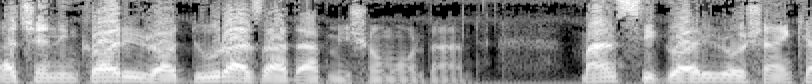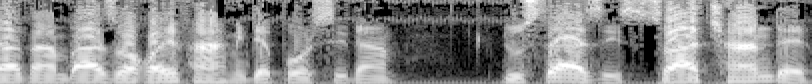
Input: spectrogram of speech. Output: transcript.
و چنین کاری را دور از ادب میشمردند. من سیگاری روشن کردم و از آقای فهمیده پرسیدم دوست عزیز ساعت چنده؟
